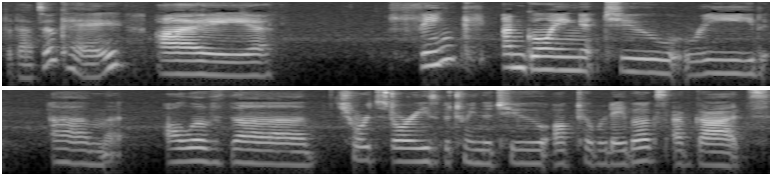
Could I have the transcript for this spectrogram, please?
but that's okay. I think I'm going to read um, all of the short stories between the two October Daye books. I've got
